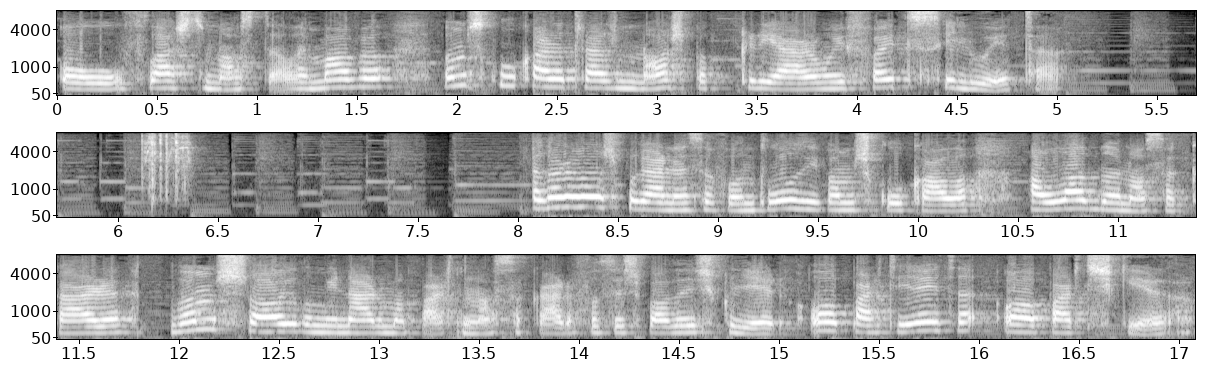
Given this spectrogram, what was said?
ou o flash do nosso telemóvel, vamos colocar atrás de nós para criar um efeito silhueta. Vamos pegar nessa fonte de luz e vamos colocá-la ao lado da nossa cara. Vamos só iluminar uma parte da nossa cara. Vocês podem escolher ou a parte direita ou a parte esquerda.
